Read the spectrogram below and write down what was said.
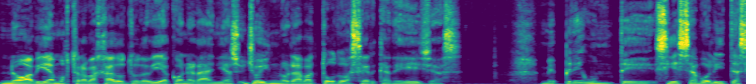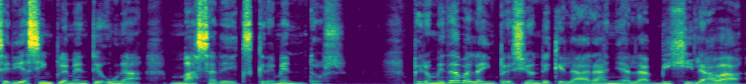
no habíamos trabajado todavía con arañas, yo ignoraba todo acerca de ellas. Me pregunté si esa bolita sería simplemente una masa de excrementos, pero me daba la impresión de que la araña la vigilaba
